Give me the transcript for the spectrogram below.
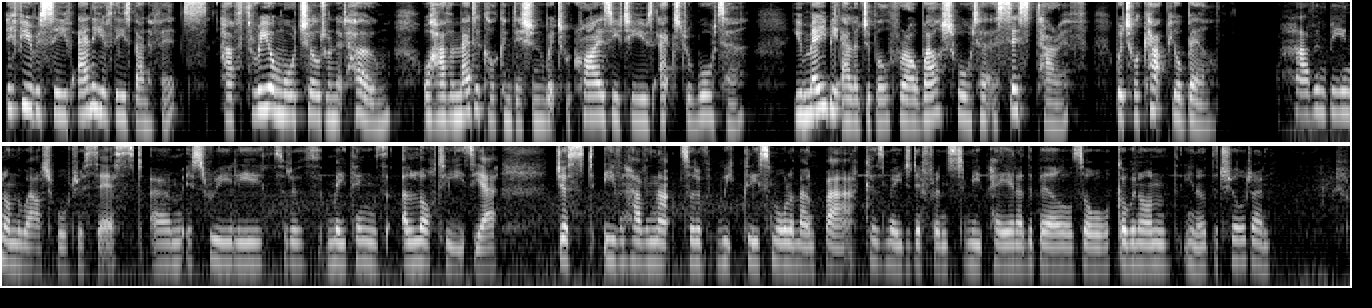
If you receive any of these benefits, have three or more children at home, or have a medical condition which requires you to use extra water, you may be eligible for our Welsh Water Assist tariff, which will cap your bill. Having been on the Welsh Water Assist, um, it's really sort of made things a lot easier. Just even having that sort of weekly small amount back has made a difference to me paying other bills or going on, you know, the children.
